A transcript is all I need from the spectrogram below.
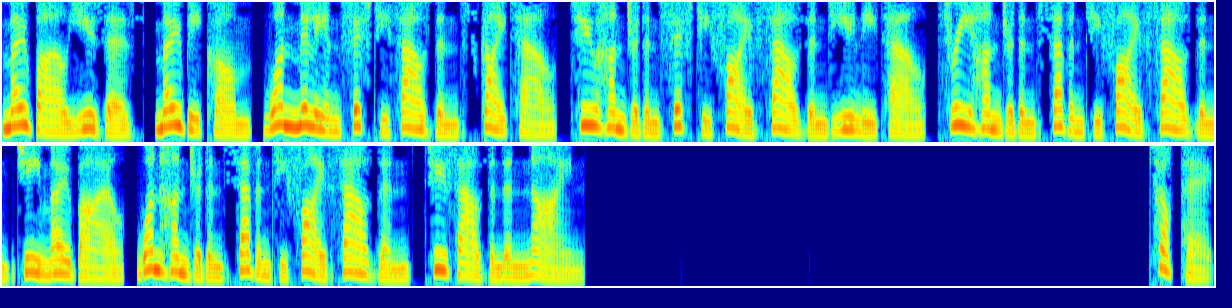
mobile users Mobicom 1,050,000 Skytel 255,000 Unitel 375,000 G Mobile 175,000 2009 Topic:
